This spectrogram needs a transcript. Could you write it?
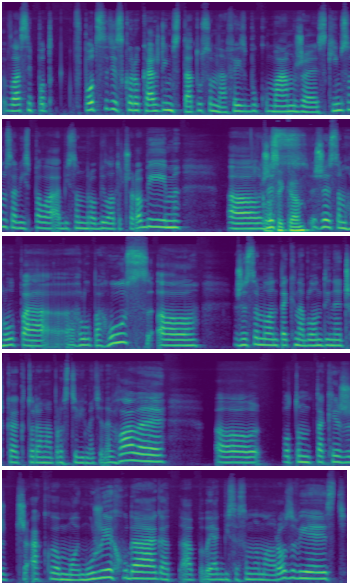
vlastne pod v podstate skoro každým statusom na Facebooku mám, že s kým som sa vyspala, aby som robila to, čo robím. Uh, že, že som hlúpa, hlúpa hus, uh, že som len pekná blondinečka, ktorá má proste vymetené v hlave. Uh, potom také, že čo, ako môj muž je chudák a, a jak by sa so mnou mal rozviesť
